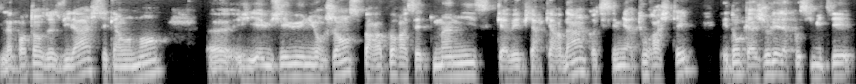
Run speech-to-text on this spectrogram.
l'importance de ce village, c'est qu'à un moment, euh, j'ai eu une urgence par rapport à cette mainmise qu'avait Pierre Cardin quand il s'est mis à tout racheter et donc à geler la possibilité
